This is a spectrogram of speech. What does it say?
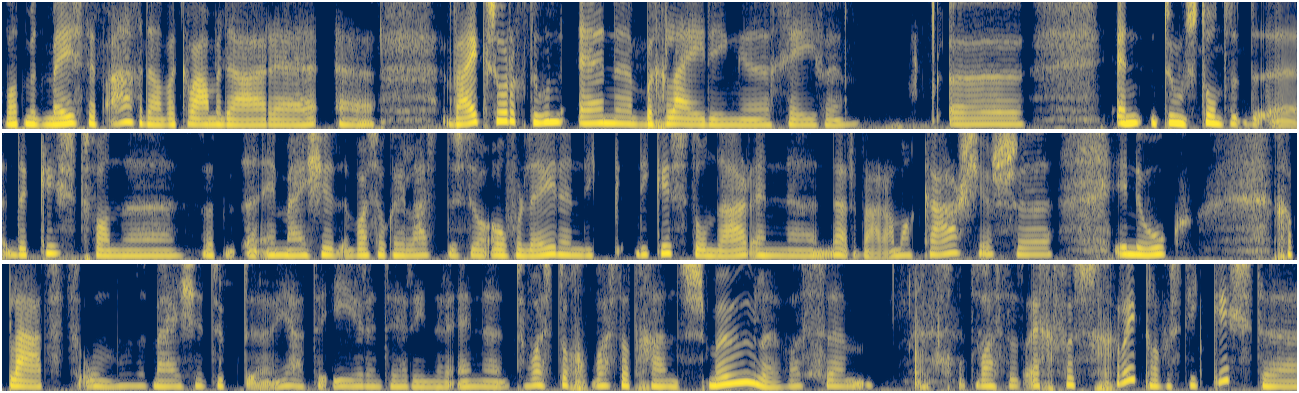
wat me het meest heb aangedaan, we kwamen daar eh, eh, wijkzorg doen en eh, begeleiding eh, geven. Eh, en toen stond de, eh, de kist van eh, dat, eh, een meisje, was ook helaas dus overleden. En die, die kist stond daar en eh nou, er waren allemaal kaarsjes eh, in de hoek geplaatst om het meisje natuurlijk te, ja, te eren en te herinneren. En eh, toen was, toch, was dat gaan smeulen. Was, Oh god. was dat echt verschrikkelijk. Was die kist eh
